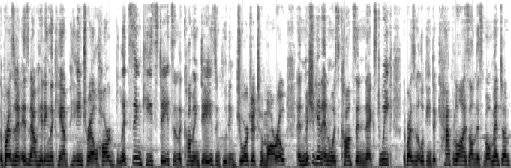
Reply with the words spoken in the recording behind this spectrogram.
The president is now hitting the campaign trail hard, blitzing key states in the coming days, including Georgia tomorrow and Michigan and Wisconsin next week. The president looking to capitalize on this momentum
